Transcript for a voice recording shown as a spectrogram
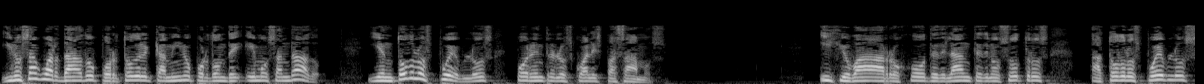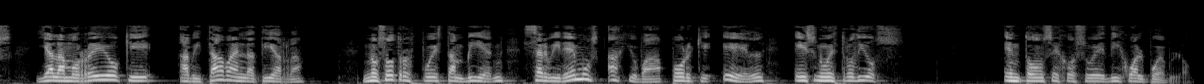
y nos ha guardado por todo el camino por donde hemos andado, y en todos los pueblos por entre los cuales pasamos. Y Jehová arrojó de delante de nosotros a todos los pueblos y al amorreo que habitaba en la tierra. Nosotros pues también serviremos a Jehová, porque Él es nuestro Dios. Entonces Josué dijo al pueblo,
